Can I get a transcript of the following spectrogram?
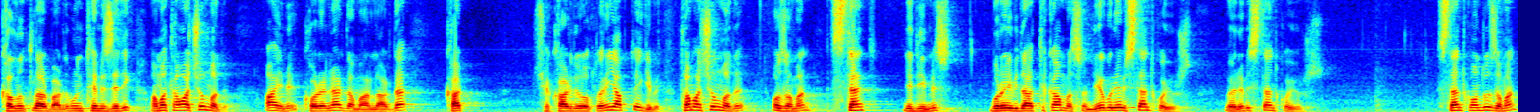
kalıntılar vardı. Bunu temizledik ama tam açılmadı. Aynı koroner damarlarda kalp şey, kardiyologların yaptığı gibi. Tam açılmadı. O zaman stent dediğimiz burayı bir daha tıkanmasın diye buraya bir stent koyuyoruz. Böyle bir stent koyuyoruz. Stent konduğu zaman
